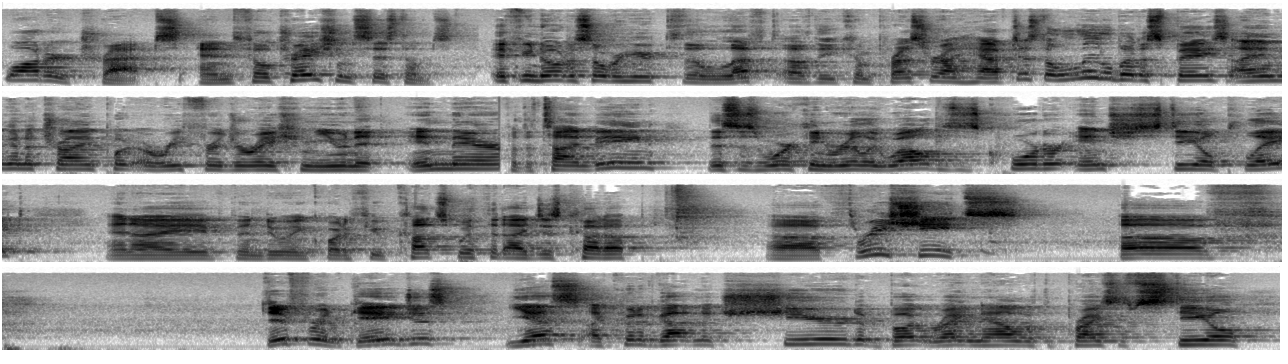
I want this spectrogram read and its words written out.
water traps and filtration systems. If you notice over here to the left of the compressor, I have just a little bit of space. I am gonna try and put a refrigeration unit in there. For the time being, this is working really well. This is quarter inch steel plate and I've been doing quite a few cuts with it. I just cut up uh, three sheets of different gauges. Yes, I could have gotten it sheared, but right now with the price of steel,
